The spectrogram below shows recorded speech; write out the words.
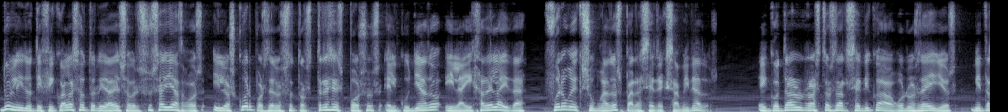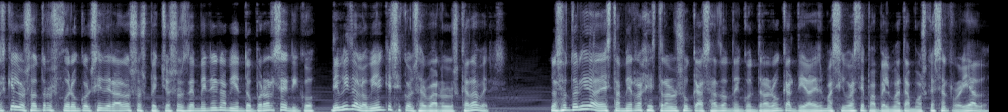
Dooley notificó a las autoridades sobre sus hallazgos y los cuerpos de los otros tres esposos, el cuñado y la hija de Laida, fueron exhumados para ser examinados. Encontraron rastros de arsénico en algunos de ellos, mientras que los otros fueron considerados sospechosos de envenenamiento por arsénico debido a lo bien que se conservaron los cadáveres. Las autoridades también registraron su casa donde encontraron cantidades masivas de papel matamoscas enrollado.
